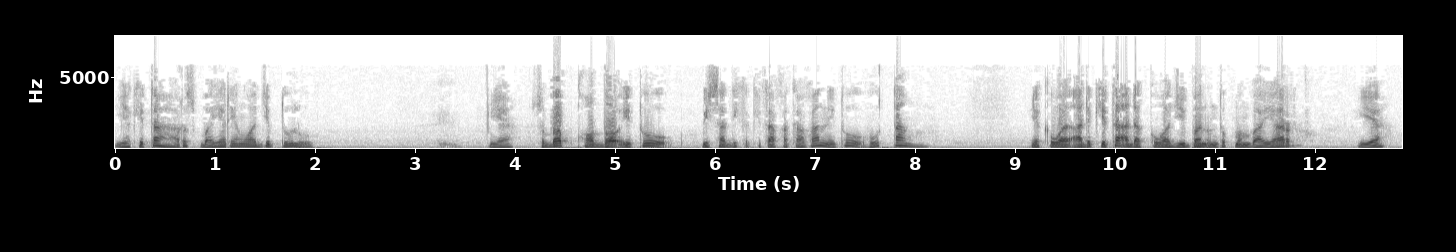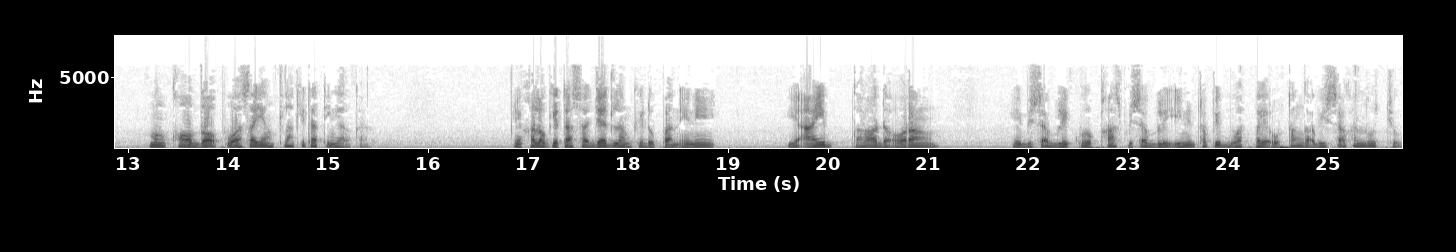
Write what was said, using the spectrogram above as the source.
ya kita harus bayar yang wajib dulu ya sebab kodok itu bisa kita katakan itu hutang ya ada kita ada kewajiban untuk membayar ya mengkodok puasa yang telah kita tinggalkan. Ya kalau kita saja dalam kehidupan ini ya aib. Kalau ada orang ya bisa beli kulkas bisa beli ini tapi buat bayar utang nggak bisa kan lucu.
